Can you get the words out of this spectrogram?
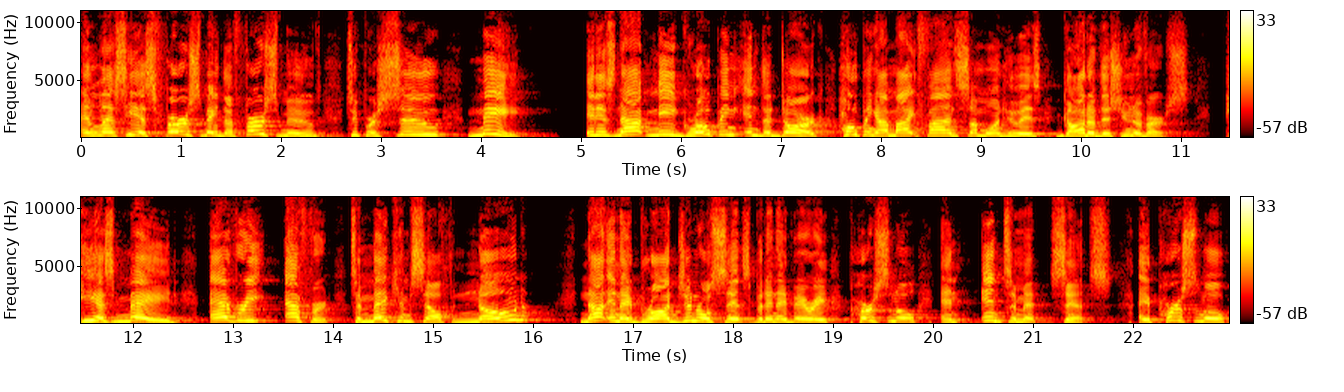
unless He has first made the first move to pursue me. It is not me groping in the dark, hoping I might find someone who is God of this universe. He has made every effort to make himself known, not in a broad general sense, but in a very personal and intimate sense, a personal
